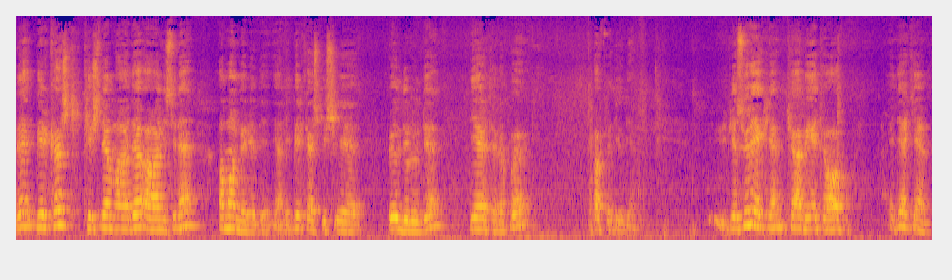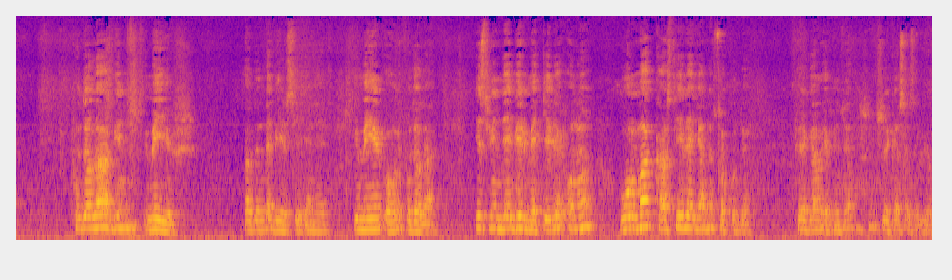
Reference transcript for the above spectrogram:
Ve birkaç kişide made ahalisine aman verildi. Yani birkaç kişiye öldürüldü, diğer tarafı affedildi. Resul-i Ekrem Kabe'ye tavaf ederken Fudala bin Ümeyr adında birisi yani Ümeyr oğlu Fudala. İsminde bir Mekkeli onu vurmak kastıyla yanına sokuldu. Peygamber Efendimiz'e suikast hazırlıyor.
